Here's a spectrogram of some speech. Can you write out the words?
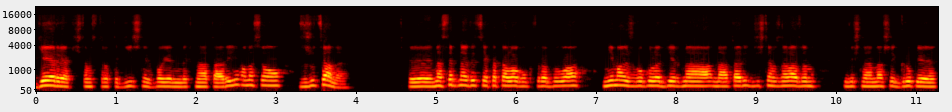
gier jakichś tam strategicznych, wojennych na Atari, one są zrzucane. Następna edycja katalogu, która była, nie ma już w ogóle gier na, na Atari. Gdzieś tam znalazłem kiedyś na naszej grupie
